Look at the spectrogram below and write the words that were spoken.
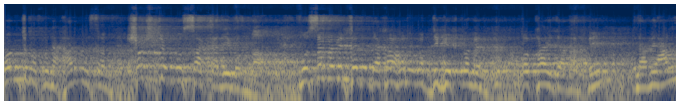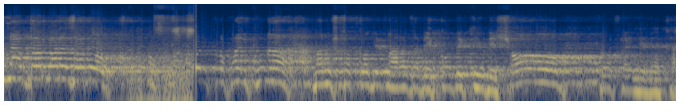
পঞ্চম আসমানে হারুন ইসলাম ষষ্ঠ মুসা কালিমুল্লাহ। মুসা নবীর সাথে দেখা হলে এবার জিজ্ঞেস করলেন কোথায় যান আপনি? আমি আল্লাহর দরবারে যাব। প্রোফাইল মানুষটা কবে মারা যাবে কবে কি হবে সব প্রোফাইলে লেখা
